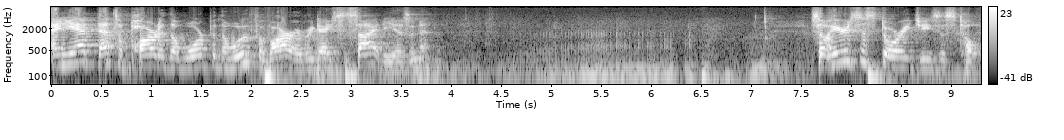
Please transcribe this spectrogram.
And yet, that's a part of the warp and the woof of our everyday society, isn't it? So here's the story Jesus told.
